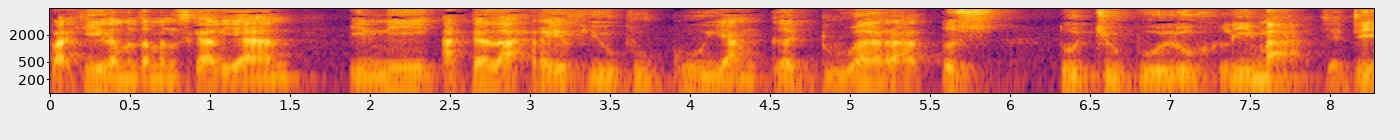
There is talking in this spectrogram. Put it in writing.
pagi teman-teman sekalian. Ini adalah review buku yang ke-275. Jadi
